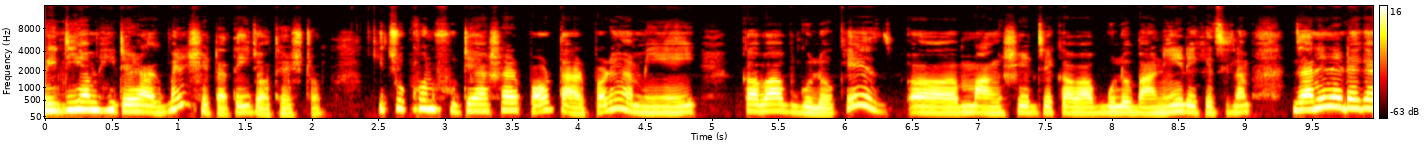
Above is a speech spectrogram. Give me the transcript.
মিডিয়াম হিটে রাখবেন, সেটাতেই যথেষ্ট। কিছুক্ষণ ফুটে আসার পর, তারপরে আমি এই কাবাবগুলোকে মাংসের যে কাবাবগুলো বানিয়ে রেখেছিলাম, জানি না এটাকে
